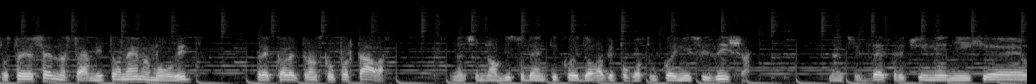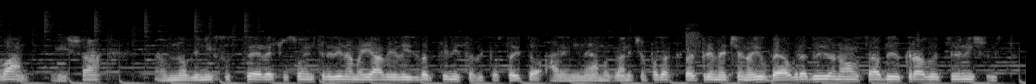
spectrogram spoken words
Postoji još jedna stvar, mi to nemamo uvid preko elektronskog portala. Znači, mnogi studenti koji dolaze, pogotovo koji nisu iz Niša, znači, dve trećine njih je van Niša, mnogi njih su se već u svojim sredinama javili iz vakcinisali, postoji to, ali mi nemamo zvaničan podatak. To je primećeno i u Beogradu, i u Novom Sadu, i u Kragujevcu, i u Nišu isto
